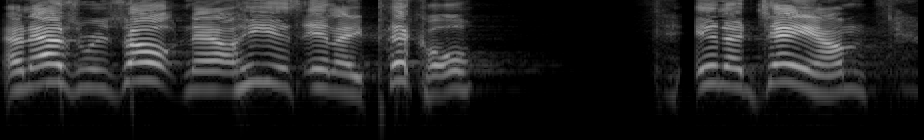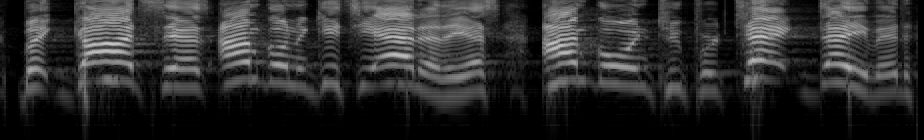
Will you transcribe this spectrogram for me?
And as a result, now he is in a pickle, in a jam. But God says, I'm going to get you out of this. I'm going to protect David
